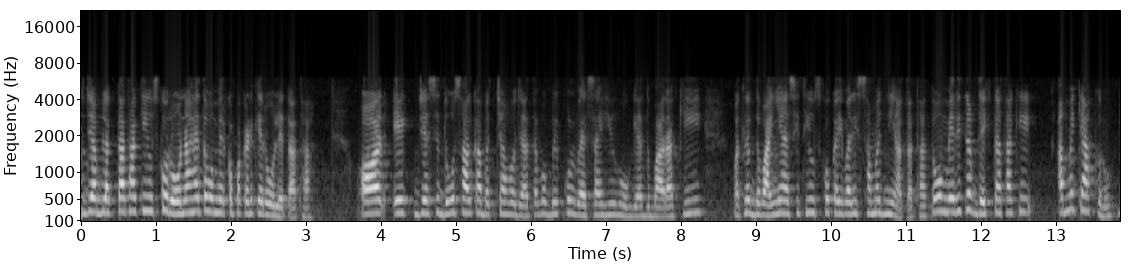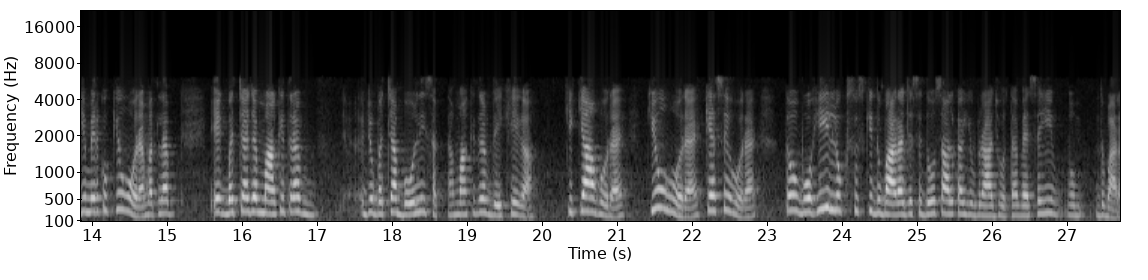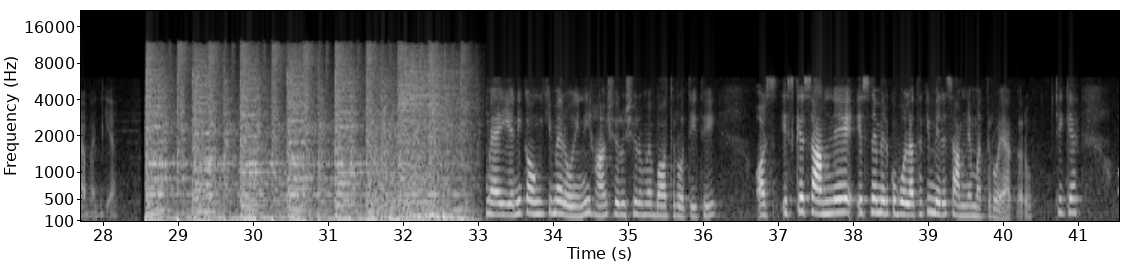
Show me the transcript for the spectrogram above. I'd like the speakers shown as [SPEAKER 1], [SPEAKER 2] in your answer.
[SPEAKER 1] जब लगता था कि उसको रोना है तो वो मेरे को पकड़ के रो लेता था। और एक जैसे दो साल का बच्चा हो जाता है, वो बिल्कुल वैसा ही हो गया दोबारा कि मतलब दवाइयाँ ऐसी थी, उसको कई बार समझ नहीं आता था। तो वो मेरी तरफ़ देखता था कि अब मैं क्या करूँ? ये मेरे को क्यों हो रहा है? मतलब एक बच्चा जब माँ की तरफ़, जो बच्चा बोल नहीं सकता, माँ की तरफ़ देखेगा कि क्या हो रहा है, क्यों हो रहा है, कैसे हो रहा है तो वही लुक्स उसकी दोबारा, जैसे दो साल का युवराज होता है, वैसे ही वो दोबारा बन गया। मैं ये नहीं कहूँगी कि मैं रोई नहीं। हाँ शुरू शुरू में बहुत रोती थी और इसके सामने, इसने मेरे को बोला था कि मेरे सामने मत रोया करो, ठीक है?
